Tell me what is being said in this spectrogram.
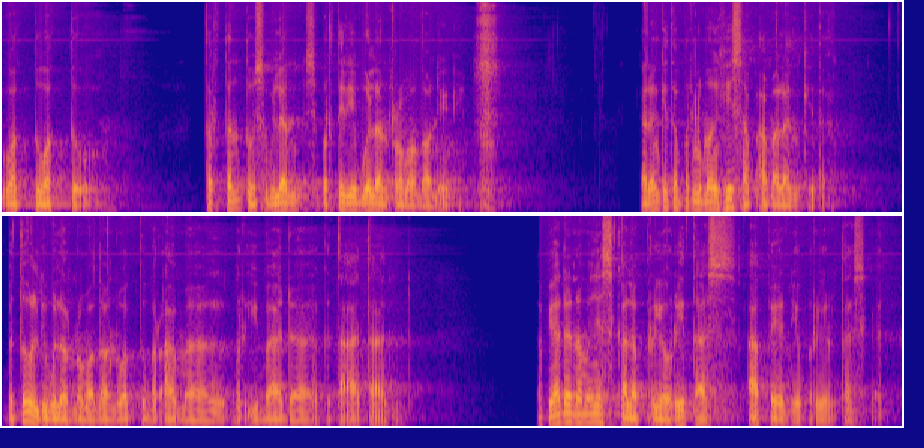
waktu-waktu tertentu seperti di bulan Ramadan ini. Kadang kita perlu menghisap amalan kita. Betul di bulan Ramadan waktu beramal, beribadah, ketaatan. Tapi ada namanya skala prioritas. Apa yang dia prioritaskan?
